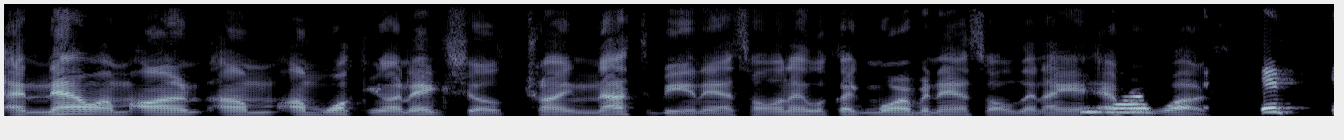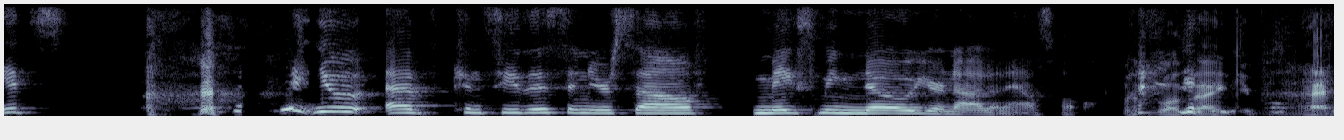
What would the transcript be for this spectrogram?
and now I'm on um I'm walking on eggshells trying not to be an asshole and I look like more of an asshole than I ever was. It it's that you have, can see this in yourself makes me know you're not an asshole. well, thank you for that.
